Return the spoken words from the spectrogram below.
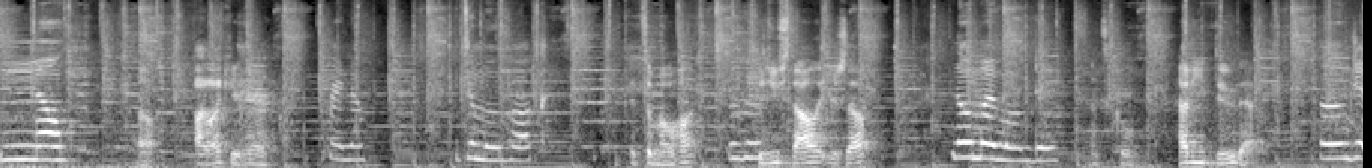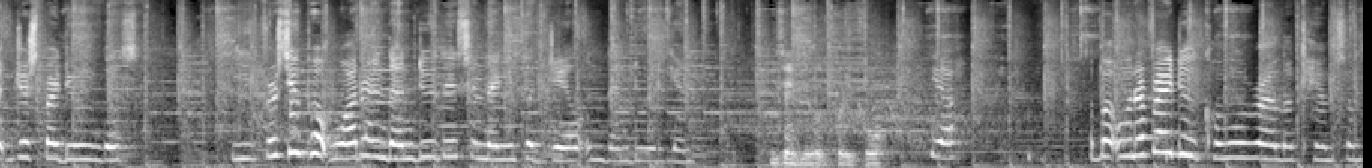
no. Oh, I like your hair. I know. It's a mohawk. It's a mohawk? Mhm. Did you style it yourself? No, my mom did. That's cool. How do you do that? Um, j- just by doing this. You, first you put water and then do this, and then you put gel and then do it again. You think you look pretty cool? Yeah. But whenever I do come over, I look handsome.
